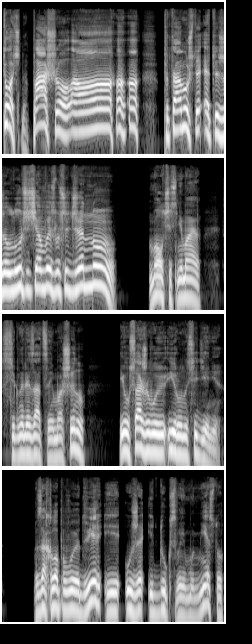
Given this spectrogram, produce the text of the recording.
Точно, пошел. А -а -а Потому что это же лучше, чем выслушать жену. Молча снимаю с сигнализации машину и усаживаю Иру на сиденье. Захлопываю дверь и уже иду к своему месту,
